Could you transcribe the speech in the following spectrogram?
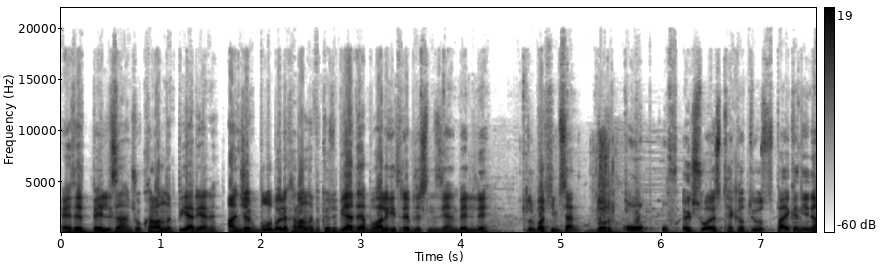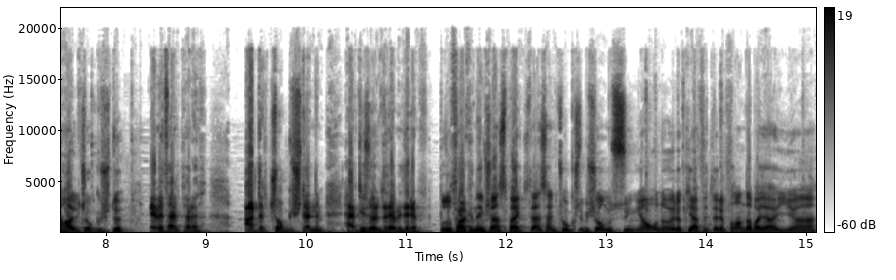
Evet evet belli zaten çok karanlık bir yer yani. Ancak bulu böyle karanlık ve kötü bir yerde bu hale getirebilirsiniz yani belli. Dur bakayım sen. Dur. Hop. Of Exo tek atıyor. Spike'ın yeni hali çok güçlü. Evet Alperen. Artık çok güçlendim. Herkesi öldürebilirim. Bunun farkındayım şu an Spike. Cidden sen çok güçlü bir şey olmuşsun ya. Ona öyle kıyafetleri falan da bayağı iyi ha.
